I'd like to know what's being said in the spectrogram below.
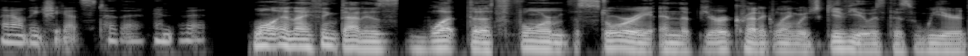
I don't think she gets to the end of it. Well, and I think that is what the form of the story and the bureaucratic language give you is this weird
